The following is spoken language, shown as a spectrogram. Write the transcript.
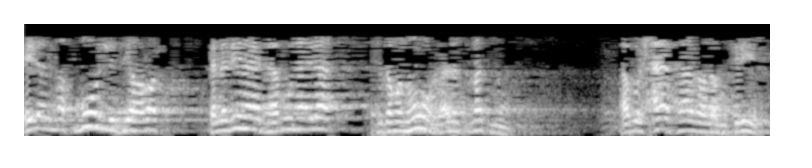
إلى المقبور لزيارته. كالذين يذهبون إلى دمنهور هذا اسمه أبو الحاف هذا ولا أبو كرير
